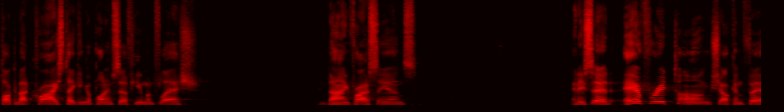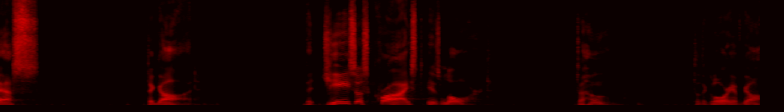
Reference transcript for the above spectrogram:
talked about Christ taking upon himself human flesh and dying for our sins? And he said, Every tongue shall confess to God that Jesus Christ is Lord. To whom? To the glory of God.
